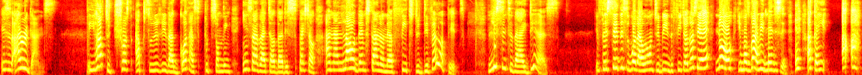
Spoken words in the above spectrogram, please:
This is arrogance. You have to trust absolutely that God has put something inside that child that is special and allow them stand on their feet to develop it. Listen to the ideas. If they say this is what I want to be in the future, don't say, no, you must go and read medicine. Eh, how can you? Ah, ah.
